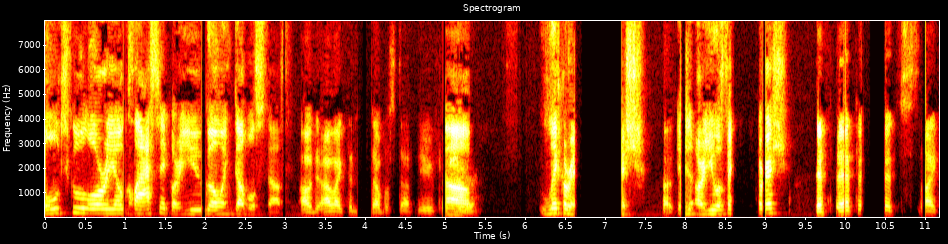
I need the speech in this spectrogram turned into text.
old school Oreo classic or are you going double stuff? Oh, I like the double stuff, dude. For uh, sure. Licorice are you a fan of licorice? If if it's like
